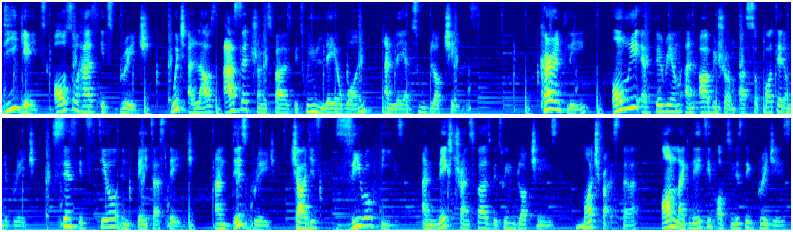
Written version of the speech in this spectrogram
DeGate also has its bridge, which allows asset transfers between layer 1 and layer 2 blockchains. Currently, only Ethereum and Arbitrum are supported on the bridge since it's still in beta stage, and this bridge charges zero fees and makes transfers between blockchains much faster, unlike native optimistic bridges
